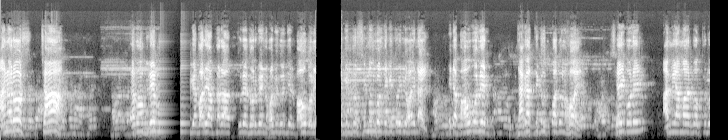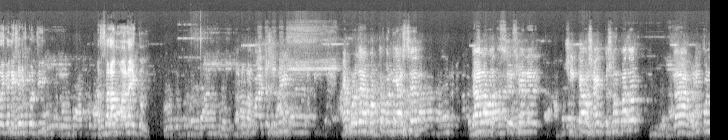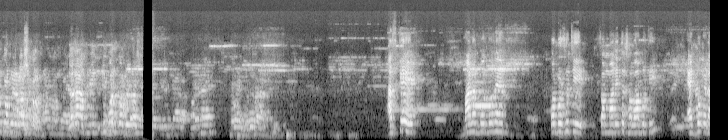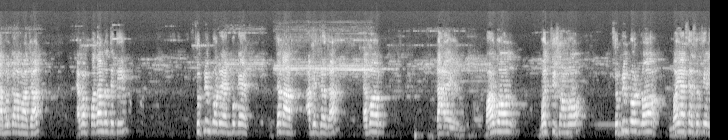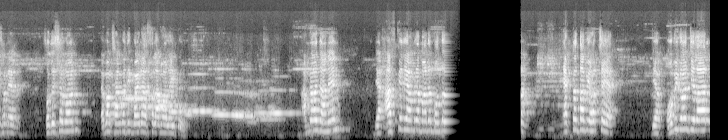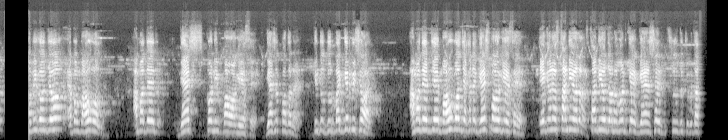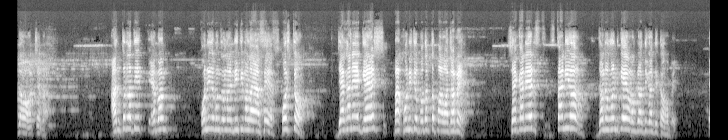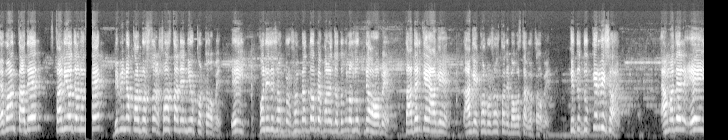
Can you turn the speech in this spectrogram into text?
আনারস, চা এবং লেবু ব্যাপারে আপনারা তুলে ধরবেন হবিগঞ্জের বাহুবলে। কিন্তু শ্রীমঙ্গল থেকে তৈরি হয় নাই। এটা বাহুবলের জায়গার থেকে উৎপাদন হয়। সেই বলে আমি আমার বক্তব্য এখানে শেষ করছি। আসসালাম আলাইকুম। বক্তব্য নিয়ে আসছেন অ্যাসোসিয়েশনের শিক্ষা ও সাহিত্য সম্পাদক জনাব রিপন কবির লস্কর। রিপন আজকে মানববন্ধনের কর্মসূচির সম্মানিত সভাপতি অ্যাডভোকেট আবুল কালাম আজাদ এবং প্রধান অতিথি সুপ্রিম কোর্টের অ্যাডভোকেট জনাব আবিদ রাজা এবং বাহুবল মৈত্রী সংঘ, সুপ্রিম কোর্ট ল লয়ার্স অ্যাসোসিয়েশনের সদস্যগণ এবং সাংবাদিক ভাইরা, আসসালামু আলাইকুম। আপনারা জানেন যে আজকে যে আমরা মানববন্ধন একটা দাবি হচ্ছে যে হবিগঞ্জ জেলার হবিগঞ্জ এবং বাহুবল, আমাদের গ্যাস খনি পাওয়া গিয়েছে, গ্যাস উৎপাদনে। কিন্তু দুর্ভাগ্যের বিষয়, আমাদের যে বাহুবল যেখানে গ্যাস পাওয়া গিয়েছে, এখানে স্থানীয় স্থানীয় জনগণকে গ্যাসের সুযোগ সুবিধা দেওয়া হচ্ছে না। আন্তর্জাতিক এবং খনিজ মন্ত্রণালয়ের নীতিমালায় আছে স্পষ্ট, যেখানে গ্যাস বা খনিজ পদার্থ পাওয়া যাবে সেখানে স্থানীয় জনগণকে অগ্রাধিকার দিতে হবে এবং তাদের স্থানীয় জনগণকে বিভিন্ন কর্মসংস্থানে নিয়োগ করতে হবে। এই খনিজ সংক্রান্ত ব্যাপারে যতগুলো লোক নেওয়া হবে, তাদেরকে আগে আগে কর্মসংস্থানের ব্যবস্থা করতে হবে। কিন্তু দুঃখের বিষয়, আমাদের এই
